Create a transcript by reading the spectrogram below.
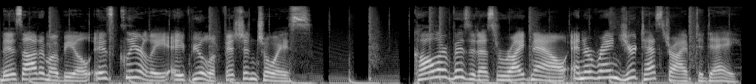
this automobile is clearly a fuel-efficient choice. Call or visit us right now and arrange your test drive today.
